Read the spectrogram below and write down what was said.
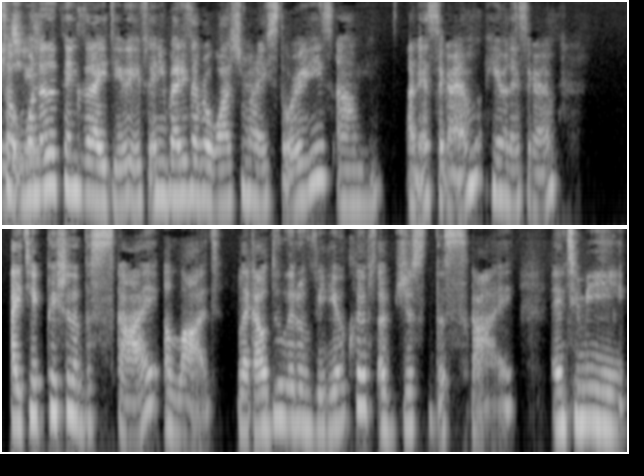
so one of the things that I do, if anybody's ever watched my stories um on Instagram, here on Instagram, I take pictures of the sky a lot. Like I'll do little video clips of just the sky. And to me,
